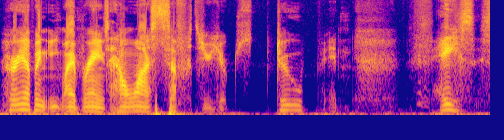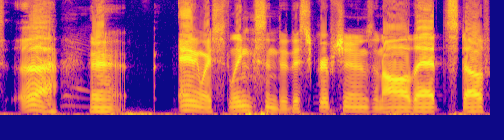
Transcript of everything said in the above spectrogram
Hurry up and eat my brains. I don't want to suffer through your stupid faces. Ugh. Uh, anyways, links in the descriptions and all that stuff.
